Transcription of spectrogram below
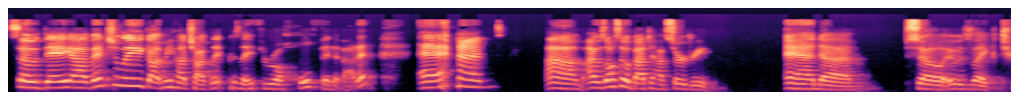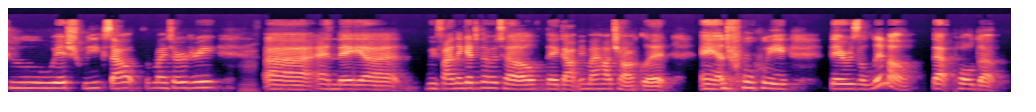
so they uh, eventually got me hot chocolate because they threw a whole fit about it. And um, I was also about to have surgery. And um, so it was like two ish weeks out from my surgery. Mm. Uh, and they, uh, we finally get to the hotel. They got me my hot chocolate. And we, there was a limo that pulled up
